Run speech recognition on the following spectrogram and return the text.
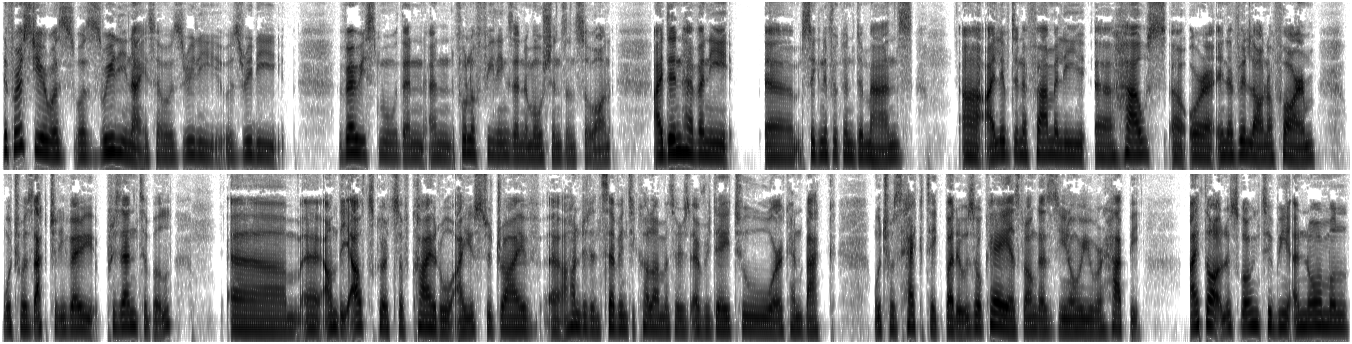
The first year was was really nice. It was really it was really very smooth and and full of feelings and emotions and so on. I didn't have any um, significant demands. Uh, I lived in a family uh, house uh, or in a villa on a farm, which was actually very presentable. Um, uh, on the outskirts of Cairo, I used to drive 170 uh, kilometers every day to work and back, which was hectic, but it was okay as long as you know you were happy. I thought it was going to be a normal,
